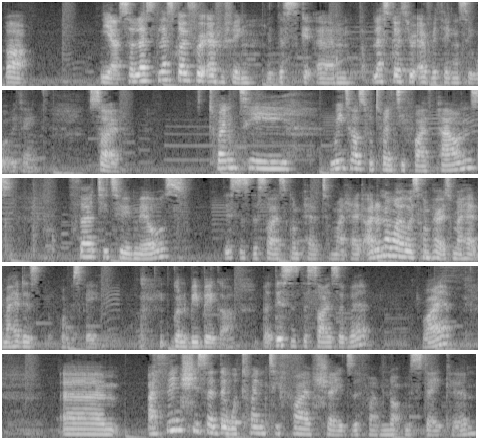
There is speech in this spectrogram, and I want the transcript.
But yeah so let's let's go through everything this um, let's go through everything and see what we think. So 20 retails for 25 pounds 32 mils. This is the size compared to my head. I don't know why I always compare it to my head. My head is obviously going to be bigger but this is the size of it right? Um, I think she said there were 25 shades if I'm not mistaken.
